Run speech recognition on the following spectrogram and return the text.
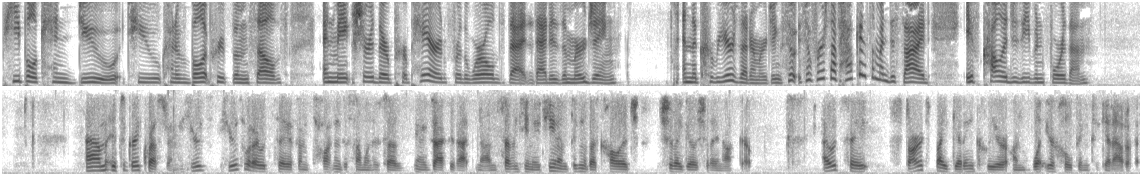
people can do to kind of bulletproof themselves and make sure they're prepared for the world that that is emerging and the careers that are emerging. So so first off, how can someone decide if college is even for them? Um, it's a great question. Here's here's what I would say if I'm talking to someone who says you know, exactly that. You know, I'm 17, 18. I'm thinking about college. Should I go? Should I not go? I would say start by getting clear on what you're hoping to get out of it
